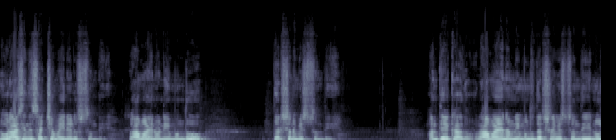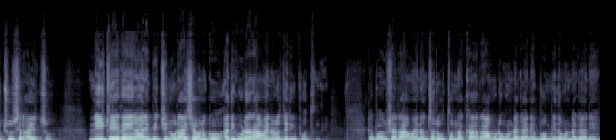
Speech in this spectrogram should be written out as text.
నువ్వు రాసింది సత్యమై నిలుస్తుంది. రామాయణం నీ ముందు దర్శనమిస్తుంది. అంతేకాదు రామాయణం నీ ముందు దర్శనమిస్తుంది నువ్వు చూసి రాయొచ్చు. నీకేదైనా అనిపించి నువ్వు రాసావనుకో అది కూడా రామాయణంలో జరిగిపోతుంది. అంటే బహుశా రామాయణం జరుగుతున్న కా రాముడు ఉండగానే భూమి మీద ఉండగానే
